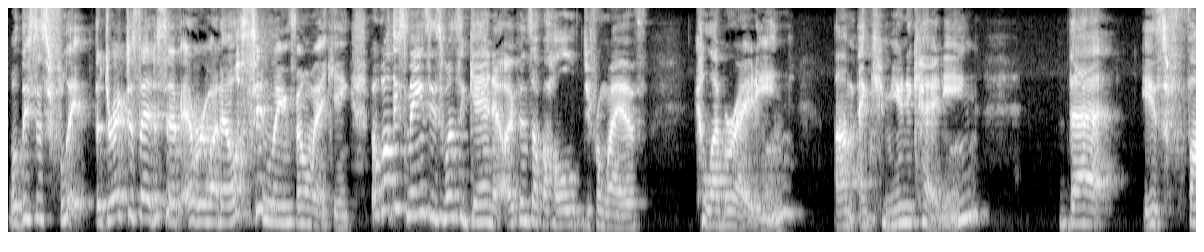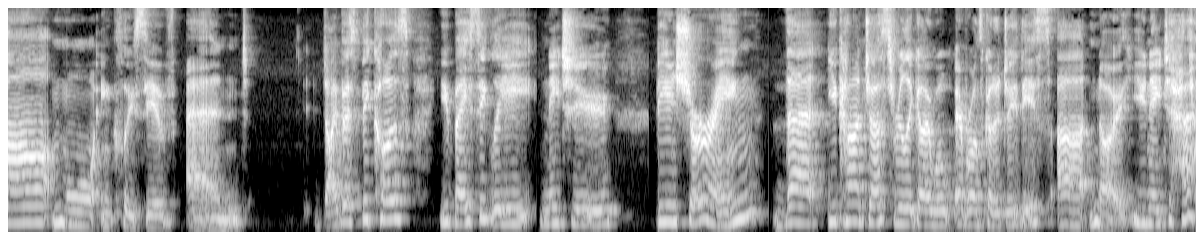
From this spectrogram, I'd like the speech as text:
Well, this is flip. The director's there to serve everyone else in lean filmmaking. But what this means is, once again, it opens up a whole different way of collaborating um, and communicating that is far more inclusive and diverse because you basically need to be ensuring that you can't just really go, well, everyone's got to do this. Uh, no, you need to have,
